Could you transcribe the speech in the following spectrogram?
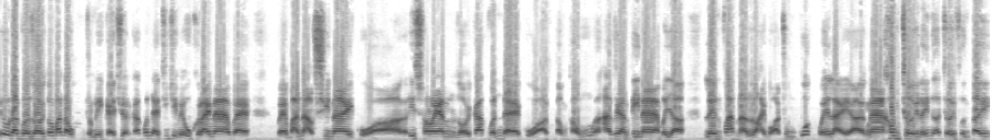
ví dụ đợt vừa rồi tôi bắt đầu chuẩn bị kể chuyện các vấn đề chính trị về Ukraine, về về bán đảo Sinai của Israel, rồi các vấn đề của tổng thống Argentina. Bây giờ lên phát là loại bỏ Trung Quốc với lại à, Nga không chơi đấy nữa, chơi phương Tây.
